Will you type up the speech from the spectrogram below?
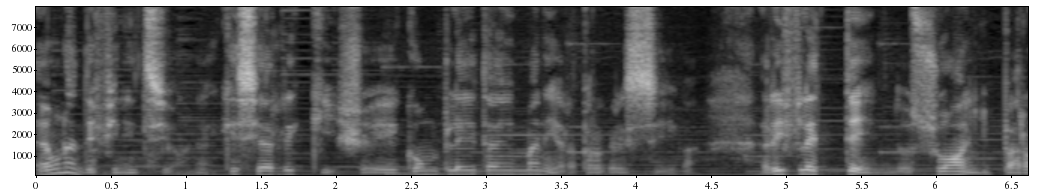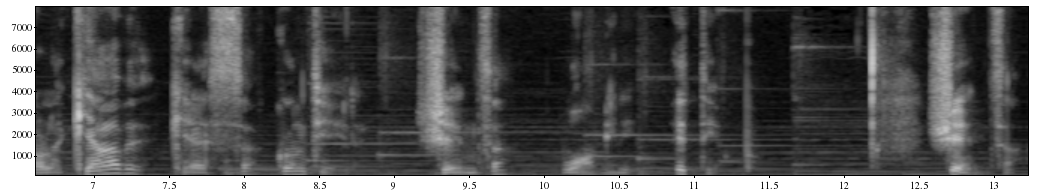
È una definizione che si arricchisce e completa in maniera progressiva, riflettendo su ogni parola chiave che essa contiene. Scienza, uomini e tempo. Scienza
